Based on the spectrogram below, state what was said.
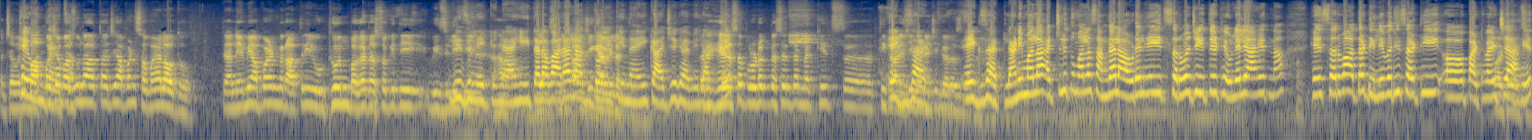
अच्छा म्हणजे ठेवून द्यायचं. बाजूला आता जे आपण समय लावतो त्या नेहमी आपण रात्री उठून बघत असतो की ती विजली विजली की. नाही त्याला वारा लागतोय की लागते. नाही काळजी घ्यावी तर हे लागते. असं प्रोडक्ट असेल तर नक्कीच ती काळजी घेण्याची गरज एक्झॅक्टली आणि मला ऍक्च्युली तुम्हाला सांगायला आवडेल हे सर्व जे इथे ठेवलेले आहेत ना हे सर्व आता डिलिव्हरीसाठी पाठवायचे. आहेत.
